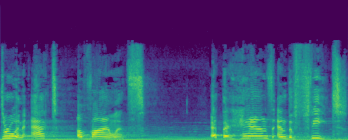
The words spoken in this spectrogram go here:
through an act of violence at the hands and the feet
